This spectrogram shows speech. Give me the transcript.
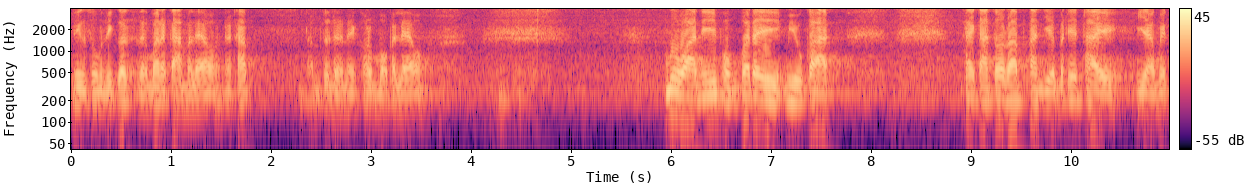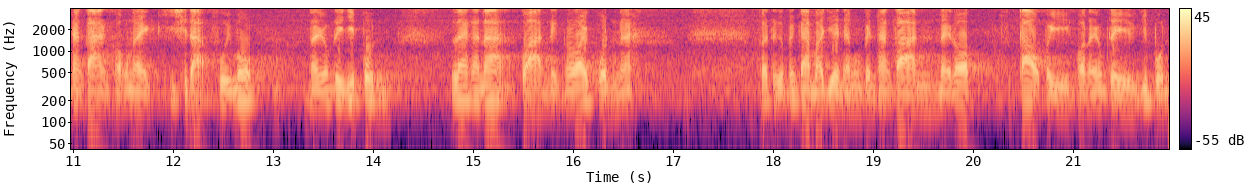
นี่กระทรวงนี้ก็เสนอมาตรการมาแล้วนะครับนำเสนอในครมไปแล้ว เมื่อวานนี้ผมก็ได้มีโอกาส ให้การต้อนรับการเยือนประเทศไทย อย่างเป็นทางการของนายคิชิดะฟุยโมะนายกงตร์ญี่ปุ่น และคณะกว่า100คนนะ ก็ถือเป็นการมาเยือนอย่างเป็นทางการในรอบ9ปีของนายกงตร์ญี่ปุ่น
